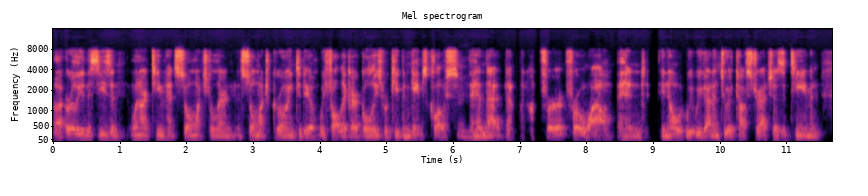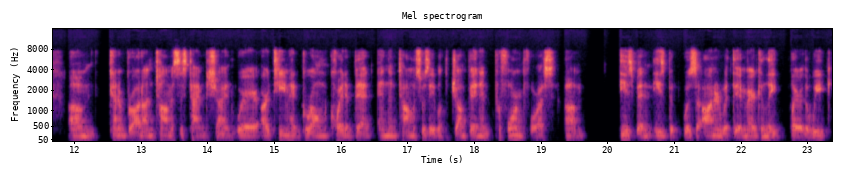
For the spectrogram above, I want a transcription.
uh, early in the season, when our team had so much to learn and so much growing to do, we felt like our goalies were keeping games close, mm-hmm. and that that went on for for a while. And you know, we we got into a tough stretch as a team, and um, kind of brought on Thomas's time to shine, where our team had grown quite a bit, and then Thomas was able to jump in and perform for us. Um, he's been he's been was honored with the American League Player of the Week,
